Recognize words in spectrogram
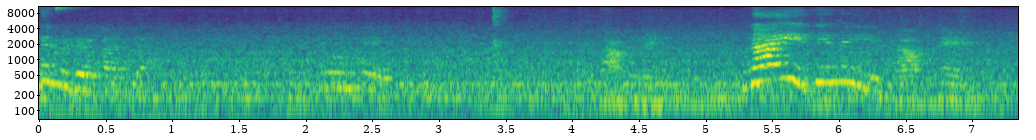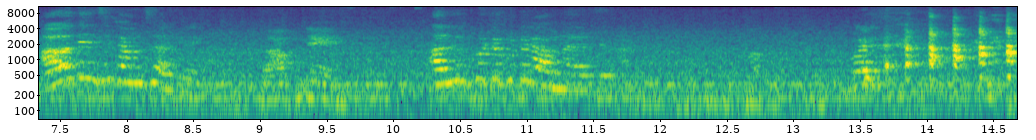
कुठे व्हिडिओ काढता? नाही ते नाही. अहो त्यांचं काम चाललंय अजून कुठे कुठे लावणार आहे ते? बरं.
